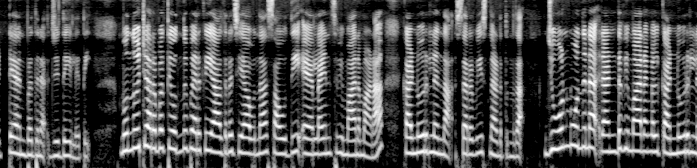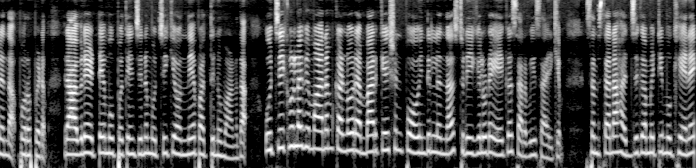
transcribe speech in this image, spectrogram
എട്ട് അൻപതിന് ജിദ്ദയിലെത്തി. മുന്നൂറ്റി അറുപത്തി ഒന്ന് പേർക്ക് യാത്ര ചെയ്യാവുന്ന സൗദി എയർലൈൻസ് വിമാനമാണ് കണ്ണൂരിൽ നിന്ന് സർവീസ് നടത്തുന്നത്. ജൂൺ മൂന്നിന് രണ്ട് വിമാനങ്ങൾ കണ്ണൂരിൽ നിന്ന് പുറപ്പെടും. രാവിലെ എട്ട് മുപ്പത്തിയഞ്ചിനും ഉച്ചയ്ക്ക് ഒന്നേ പത്തിനുമാണിത്. ഉച്ചയ്ക്കുള്ള വിമാനം കണ്ണൂർ എംബാർക്കേഷൻ പോയിന്റിൽ നിന്ന് സ്ത്രീകളുടെ ഏക സർവീസ് ആയിരിക്കും. സംസ്ഥാന ഹജ്ജ് കമ്മിറ്റി മുഖേന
